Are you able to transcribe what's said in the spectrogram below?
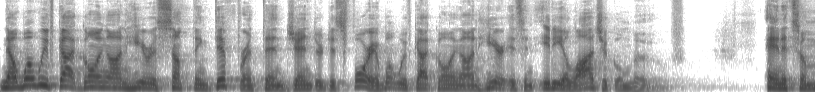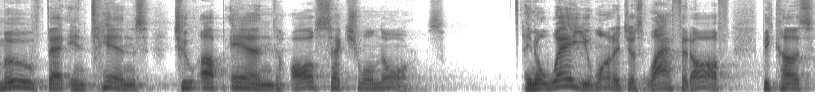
Now, what we've got going on here is something different than gender dysphoria. What we've got going on here is an ideological move. And it's a move that intends to upend all sexual norms. In a way, you want to just laugh it off because,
